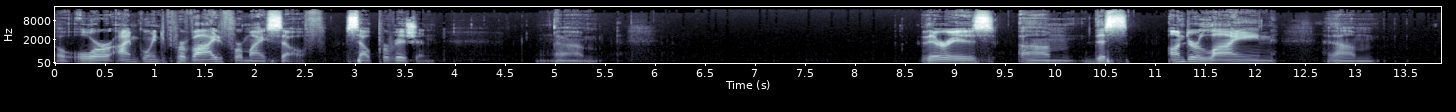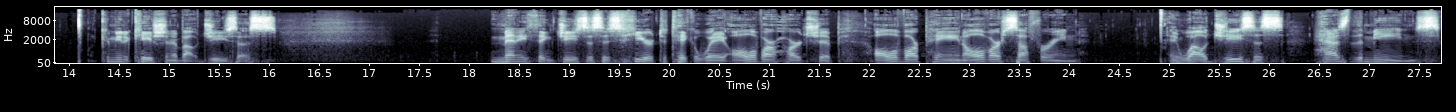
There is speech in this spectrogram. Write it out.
or I'm going to provide for myself, self provision. Um, there is um, this underlying um, communication about Jesus. Many think Jesus is here to take away all of our hardship, all of our pain, all of our suffering. And while Jesus has the means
